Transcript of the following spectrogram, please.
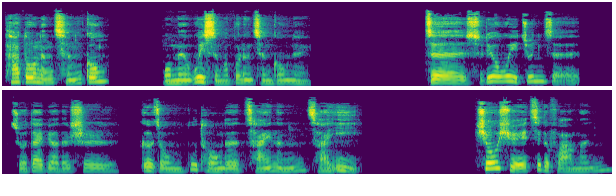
他都能成功，我们为什么不能成功呢？这十六位尊者所代表的是。各种不同的才能才艺，修学这个法门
